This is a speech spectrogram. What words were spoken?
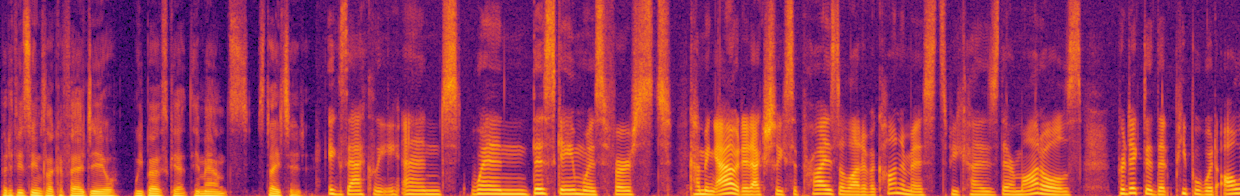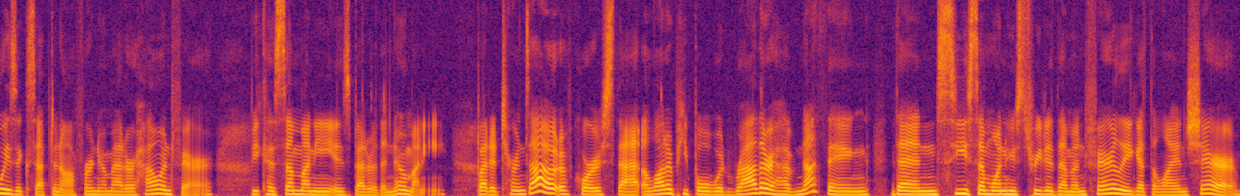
But if it seems like a fair deal, we both get the amounts stated. Exactly. And when this game was first coming out, it actually surprised a lot of economists because their models predicted that people would always accept an offer no matter how unfair, because some money is better than no money. But it turns out, of course, that a lot of people would rather have nothing than see someone who's treated them unfairly get the lion's share.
